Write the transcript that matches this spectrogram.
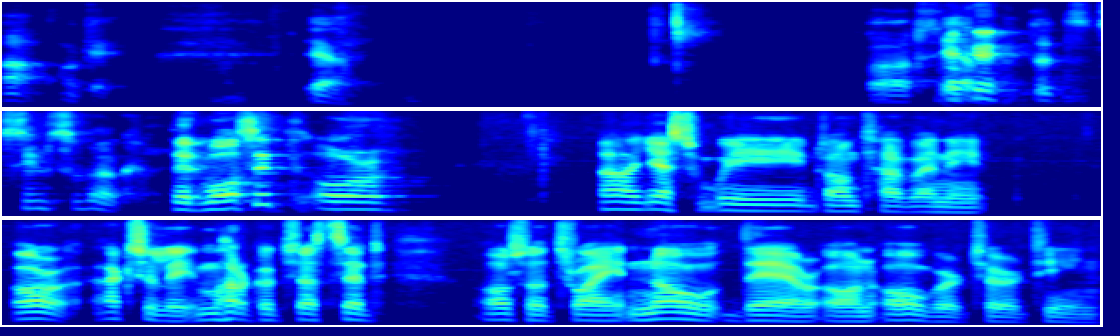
ah, okay. Yeah. But yeah, Okay. that seems to work. That was it, or Uh, yes, we don't have any, or actually, Marco just said also try no there on over 13.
